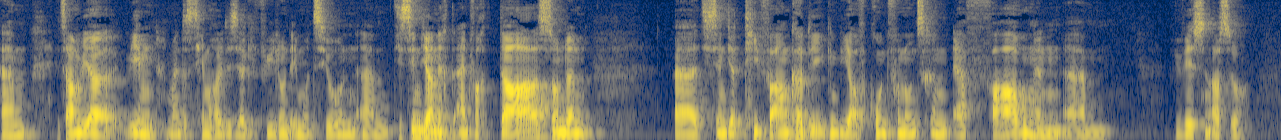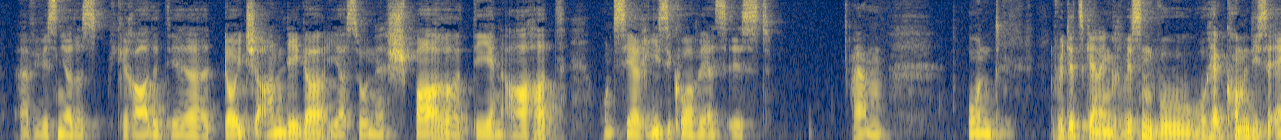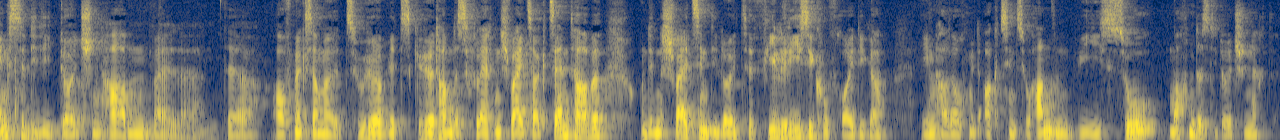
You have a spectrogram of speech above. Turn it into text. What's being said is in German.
Ähm, jetzt haben wir eben, ich meine, das Thema heute ist ja Gefühle und Emotionen. Ähm, die sind ja nicht einfach da, sondern äh, die sind ja tief verankert irgendwie aufgrund von unseren Erfahrungen. Ähm, wir wissen also, äh, wir wissen ja, dass gerade der deutsche Anleger eher so eine Sparer-DNA hat und sehr risikoavers ist. Ähm, und ich würde jetzt gerne wissen, wo, woher kommen diese Ängste, die die Deutschen haben, weil äh, der aufmerksame Zuhörer wird es gehört haben, dass ich vielleicht einen Schweizer Akzent habe und in der Schweiz sind die Leute viel risikofreudiger, eben halt auch mit Aktien zu handeln. Wieso machen das die Deutschen nicht?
